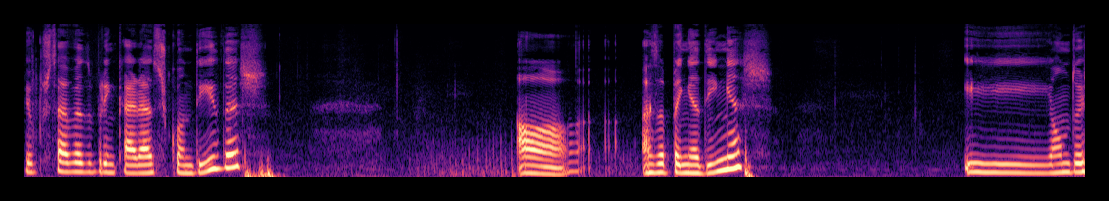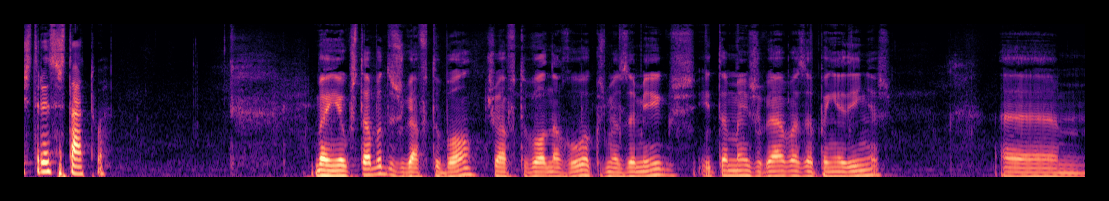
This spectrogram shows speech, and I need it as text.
Eu gostava de brincar às escondidas, oh, às apanhadinhas e um, dois, três estátua. Bem, eu gostava de jogar futebol, jogar futebol na rua com os meus amigos e também jogava as apanhadinhas. Um,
